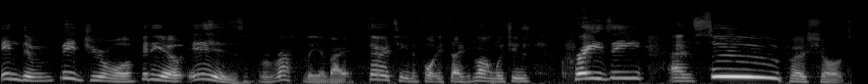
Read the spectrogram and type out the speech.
individual video is roughly about 30 to 40 seconds long, which is crazy and super short.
